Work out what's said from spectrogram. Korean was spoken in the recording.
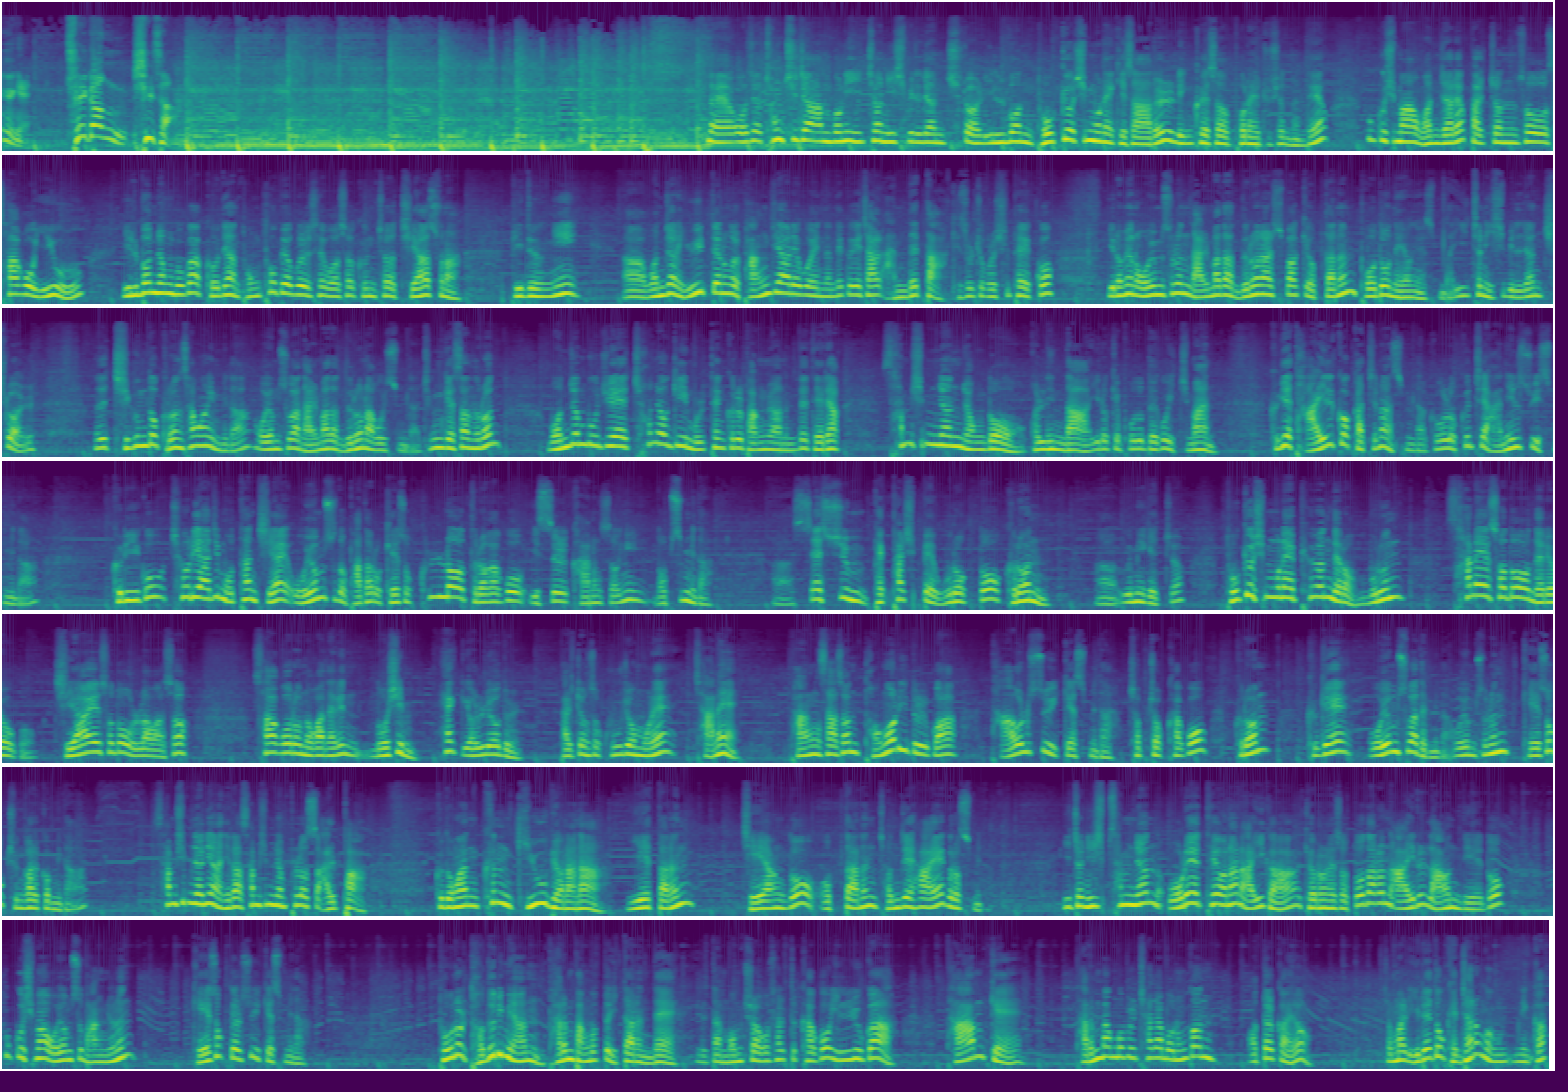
최경영의 최강 시사. 네, 어제 청취자 한 분이 2021년 7월 일본 도쿄 신문의 기사를 링크해서 보내주셨는데요. 후쿠시마 원자력 발전소 사고 이후 일본 정부가 거대한 동토벽을 세워서 근처 지하수나 비등이 아, 원전에 유입되는 걸 방지하려고 했는데 그게 잘 안 됐다. 기술적으로 실패했고 이러면 오염수는 날마다 늘어날 수밖에 없다는 보도 내용이었습니다. 2021년 7월. 근데 지금도 그런 상황입니다. 오염수가 날마다 늘어나고 있습니다. 지금 계산으론 원전 부지에 천여기 물탱크를 방류하는데 대략 30년 정도 걸린다. 이렇게 보도되고 있지만 그게 다일 것 같지는 않습니다. 그걸로 끝이 아닐 수 있습니다. 그리고 처리하지 못한 지하의 오염수도 바다로 계속 흘러 들어가고 있을 가능성이 높습니다. 아, 세슘 180배 우럭도 그런 어, 의미겠죠. 도쿄 신문의 표현대로 물은 산에서도 내려오고 지하에서도 올라와서 사고로 녹아내린 노심, 핵 연료들, 발전소 구조물의 잔해, 방사선 덩어리들과 닿을 수 있겠습니다. 접촉하고 그럼 그게 오염수가 됩니다. 오염수는 계속 증가할 겁니다. 30년이 아니라 30년 플러스 알파. 그동안 큰 기후 변화나 이에 따른 재앙도 없다는 전제하에 그렇습니다. 2023년 올해 태어난 아이가 결혼해서 또 다른 아이를 낳은 뒤에도 후쿠시마 오염수 방류는 계속될 수 있겠습니다. 돈을 더 들이면 다른 방법도 있다는데 일단 멈추라고 설득하고 인류가 다 함께 다른 방법을 찾아보는 건 어떨까요? 정말 이래도 괜찮은 겁니까?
